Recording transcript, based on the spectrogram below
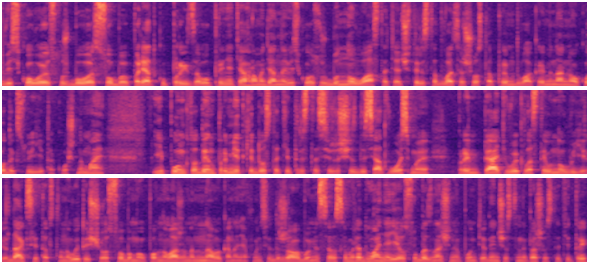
військової службової особи порядку призову прийняття громадян на військову службу. Нова стаття 426 прим. 2 Кримінального кодексу, її також немає. І пункт 1 примітки до статті 368 прим 5 викласти у новій редакції та встановити, що особами уповноваженими на виконання функцій держави або місцевого самоврядування є особи, значені в пункті 1 частини 1 статті 3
